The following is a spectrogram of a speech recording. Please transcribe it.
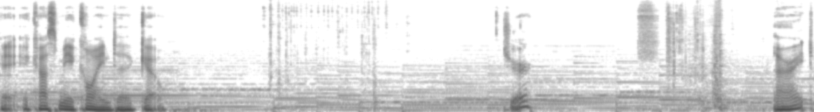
Okay, it cost me a coin to go. Sure. Alright,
